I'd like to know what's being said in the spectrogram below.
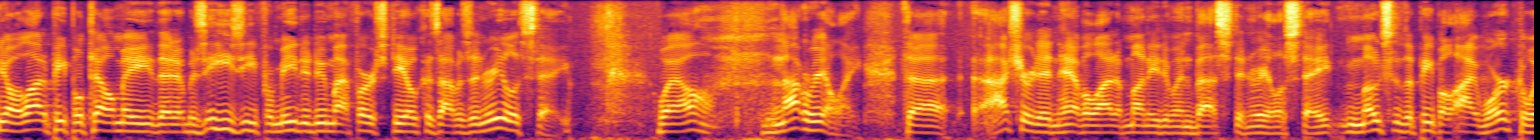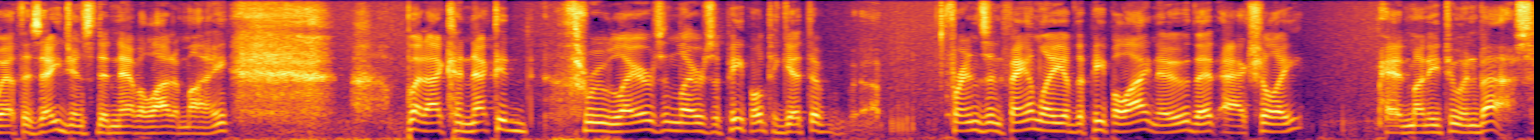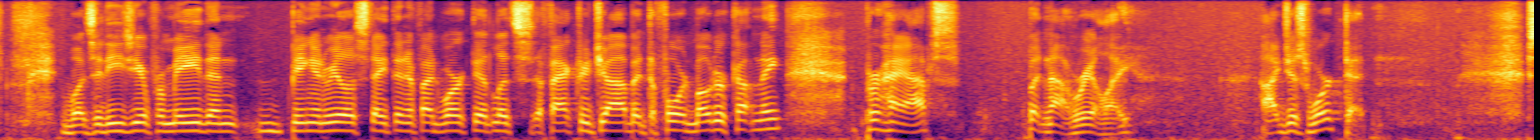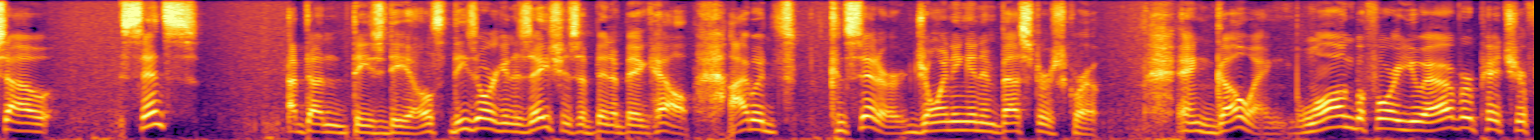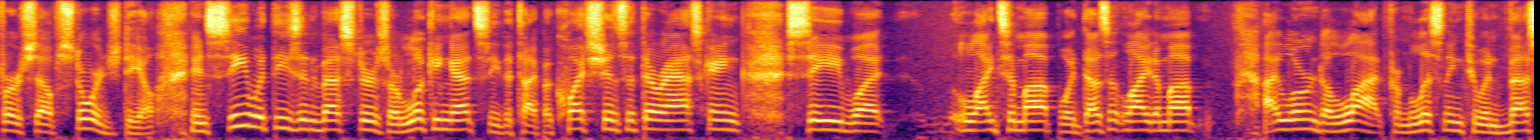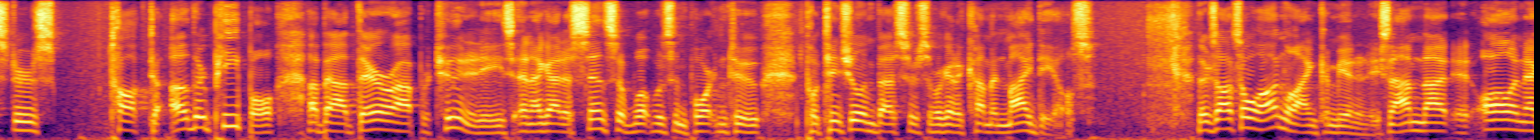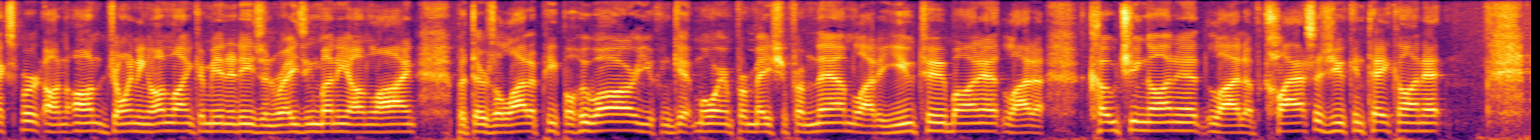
You know, a lot of people tell me that it was easy for me to do my first deal because I was in real estate. Well, not really. The, I sure didn't have a lot of money to invest in real estate. Most of the people I worked with as agents didn't have a lot of money. But I connected through layers and layers of people to get the uh, friends and family of the people I knew that actually had money to invest. Was it easier for me than being in real estate than if I'd worked at let's a factory job at the Ford Motor Company? Perhaps, but not really. I just worked it. So since I've done these deals, these organizations have been a big help. I would consider joining an investors group and going long before you ever pitch your first self storage deal and see what these investors are looking at, see the type of questions that they're asking, see what lights them up, what doesn't light them up. I learned a lot from listening to investors talk to other people about their opportunities, and I got a sense of what was important to potential investors that were going to come in my deals. There's also online communities. Now, I'm not at all an expert on, on joining online communities and raising money online, but there's a lot of people who are. You can get more information from them, a lot of YouTube on it, a lot of coaching on it, a lot of classes you can take on it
